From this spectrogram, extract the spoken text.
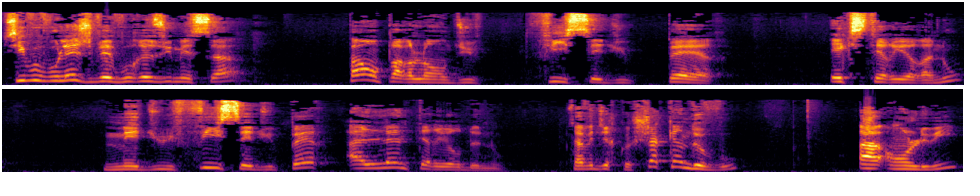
Si vous voulez, je vais vous résumer ça, pas en parlant du fils et du père extérieur à nous, mais du fils et du père à l'intérieur de nous. Ça veut dire que chacun de vous a en lui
